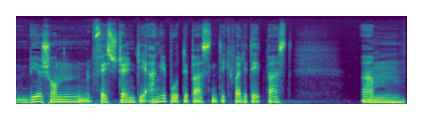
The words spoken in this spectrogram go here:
wir schon feststellen, die Angebote passen, die Qualität passt. Ähm,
